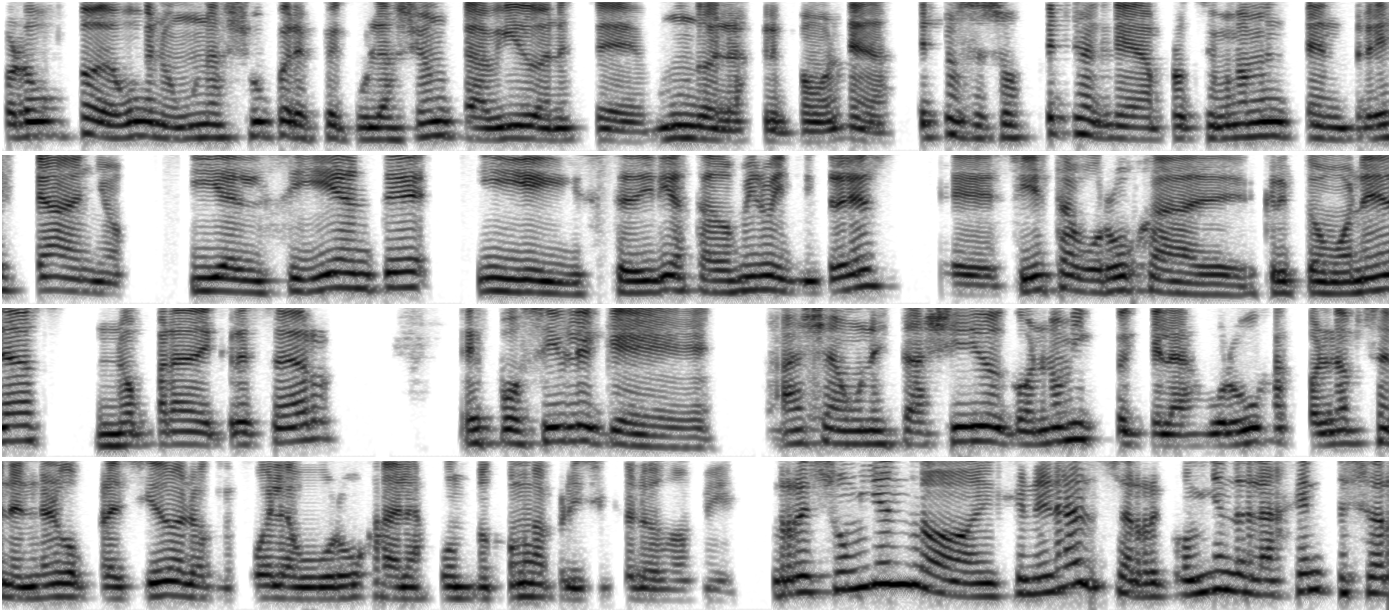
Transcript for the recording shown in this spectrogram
producto de, bueno, una super especulación que ha habido en este mundo de las criptomonedas. De hecho, se sospecha que aproximadamente entre este año y el siguiente, y se diría hasta 2023, eh, si esta burbuja de criptomonedas no para de crecer, es posible que haya un estallido económico y que las burbujas colapsen en algo parecido a lo que fue la burbuja de las .com a principios de los 2000. Resumiendo, en general se recomienda a la gente ser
